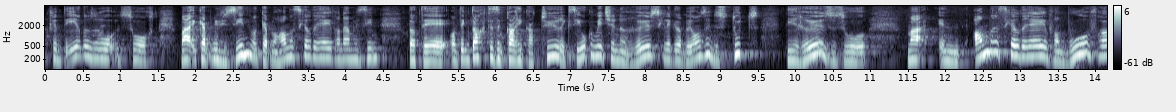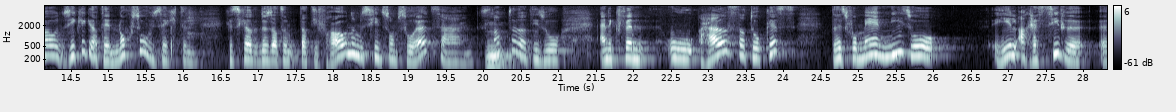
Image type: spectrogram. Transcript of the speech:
ik vind eerder zo een soort... Maar ik heb nu gezien, want ik heb nog andere schilderijen van hem gezien, dat hij... Want ik dacht, het is een karikatuur. Ik zie ook een beetje een reus, gelijk dat bij ons in de stoet, die reuzen zo. Maar in andere schilderijen van boervrouw zie ik dat hij nog zo gezichten geschilderd... Dus dat, er- dat die vrouwen er misschien soms zo uitzagen. Snap je? Dat die zo... En ik vind, hoe hels dat ook is, er is voor mij niet zo heel agressieve eh,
